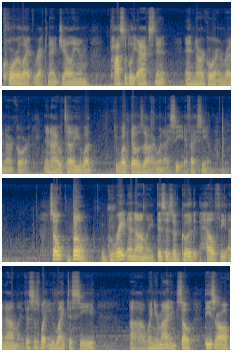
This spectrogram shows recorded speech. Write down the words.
Korrelite, Reknite, Gellium, possibly Axnit, and Narcor and Red Narcor, and I will tell you what what those are when I see if I see them. So boom, great anomaly. This is a good healthy anomaly. This is what you like to see uh, when you're mining. So these are all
